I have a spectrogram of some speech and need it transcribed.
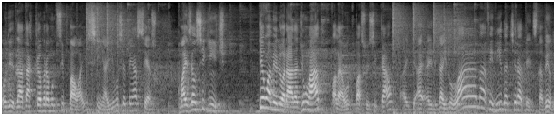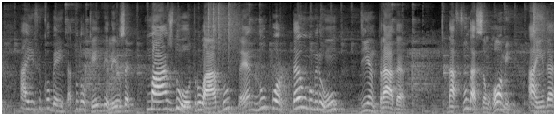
onde, da, da Câmara Municipal. Aí sim, aí você tem acesso. Mas é o seguinte, deu uma melhorada de um lado, olha onde passou esse carro, aí, aí ele está indo lá na Avenida Tiradentes, tá vendo? Aí ficou bem, tá tudo ok, beleza. Mas do outro lado, né, no portão número 1 um de entrada da Fundação Home, ainda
